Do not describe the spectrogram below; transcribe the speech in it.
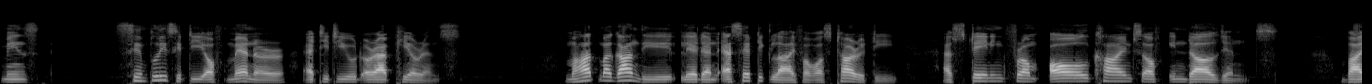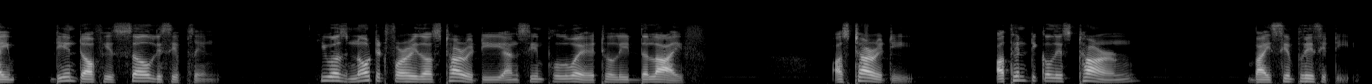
means simplicity of manner, attitude, or appearance. Mahatma Gandhi led an ascetic life of austerity, abstaining from all kinds of indulgence, by dint of his self-discipline. He was noted for his austerity and simple way to lead the life. Austerity, authentically stern by simplicity.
